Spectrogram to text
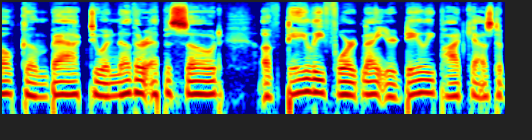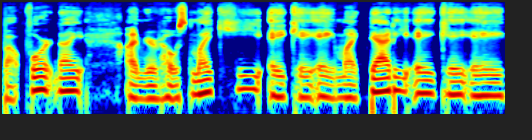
Welcome back to another episode of Daily Fortnite, your daily podcast about Fortnite. I'm your host, Mikey, aka Mike Daddy, aka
